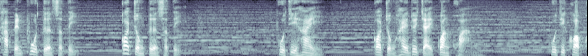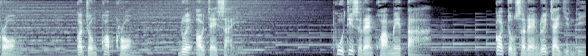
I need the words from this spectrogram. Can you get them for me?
ถ้าเป็นผู้เตือนสติ ก็จงเตือนสติ ผู้ที่ให้ก็จงให้ด้วยใจกว้างขวาง ผู้ที่ครอบครอง ก็จงครอบครองด้วยเอาใจใส่ ผู้ที่แสดงความเมตตา ก็จงแสดงด้วยใจยินดี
